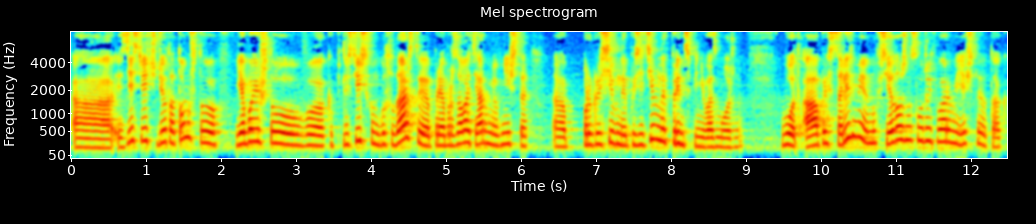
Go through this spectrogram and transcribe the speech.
А, здесь речь идет о том, что я боюсь, что в капиталистическом государстве преобразовать армию в нечто а, прогрессивное и позитивное в принципе невозможно. Вот. А при социализме ну, все должны служить в армии, я считаю так.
